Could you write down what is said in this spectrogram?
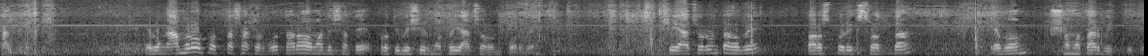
থাকবে। এবং আমরাও প্রত্যাশা করব, তারাও আমাদের সাথে প্রতিবেশীর মতোই আচরণ করবেন। সেই আচরণটা হবে পারস্পরিক শ্রদ্ধা এবং সমতার ভিত্তিতে।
